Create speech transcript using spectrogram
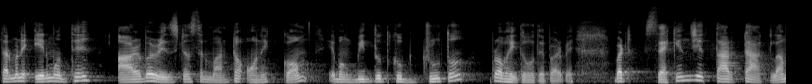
তার মানে এর মধ্যে আর বা রেজিস্ট্যান্সের মানটা অনেক কম এবং বিদ্যুৎ খুব দ্রুত প্রবাহিত হতে পারবে। বাট সেকেন্ড যে তারটা আঁকলাম,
